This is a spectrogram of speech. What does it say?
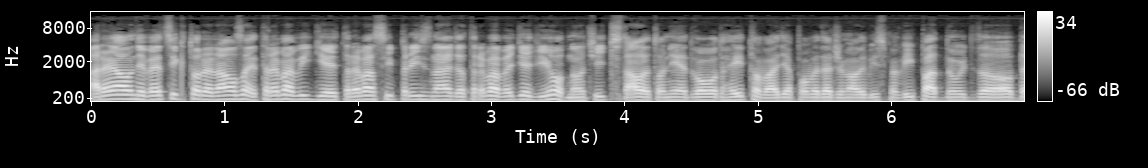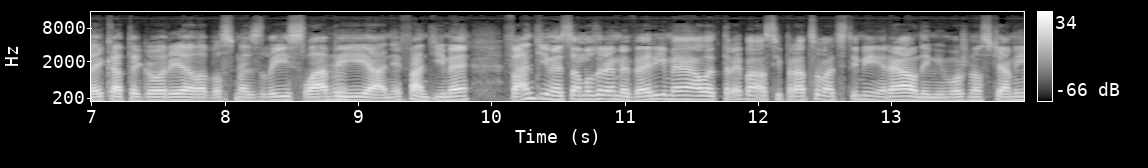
A reálne veci, ktoré naozaj treba vidieť, treba si priznať a treba vedieť vyhodnotiť. Stále to nie je dôvod hejtovať a povedať, že mali by sme vypadnúť do B kategórie, lebo sme zlí, slabí mm-hmm. a nefandíme. Fandíme, samozrejme veríme, ale treba asi pracovať s tými reálnymi možnosťami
